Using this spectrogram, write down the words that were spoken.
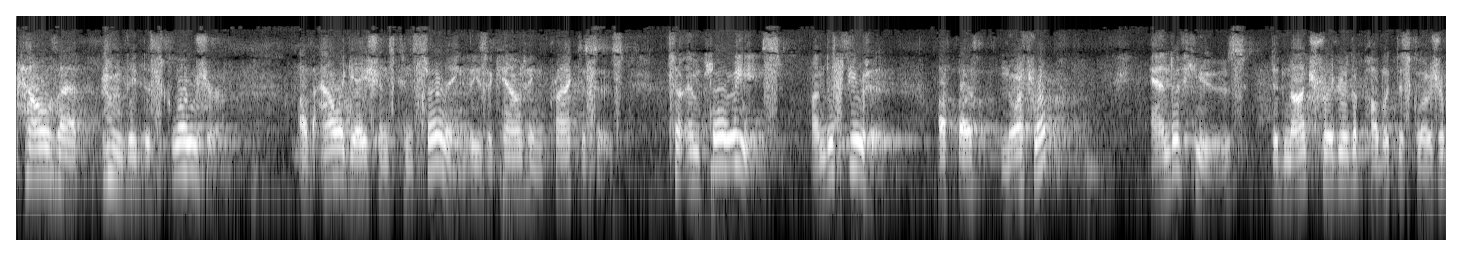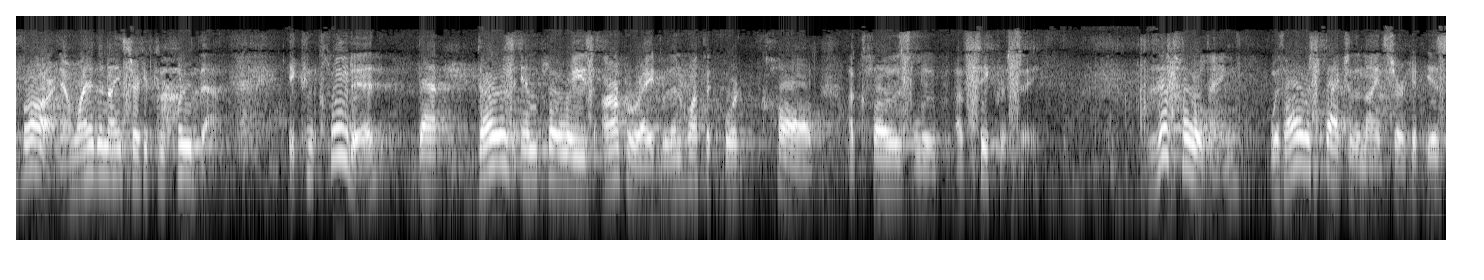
held that the disclosure of allegations concerning these accounting practices to employees, undisputed, of both Northrop and of Hughes did not trigger the public disclosure bar. Now, why did the Ninth Circuit conclude that? It concluded that those employees operate within what the court called a closed loop of secrecy. This holding, with all respect to the Ninth Circuit, is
